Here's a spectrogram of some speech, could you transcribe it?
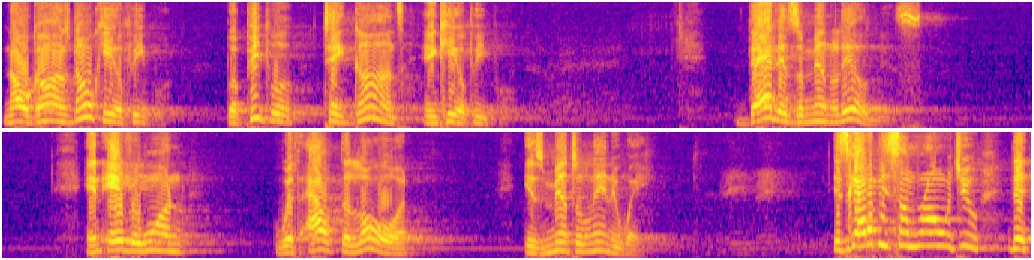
No, guns don't kill people, but people take guns and kill people. That is a mental illness. And everyone without the Lord is mental anyway. It's got to be something wrong with you. That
